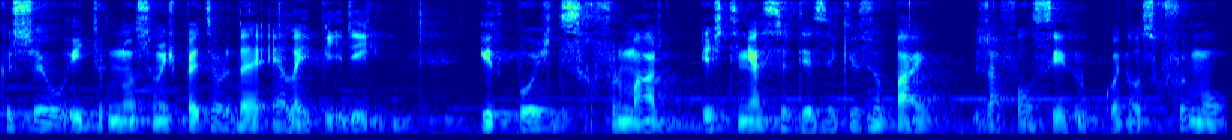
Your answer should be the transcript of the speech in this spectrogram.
cresceu e tornou-se um inspetor da LAPD, e depois de se reformar, este tinha a certeza que o seu pai, já falecido quando ele se reformou,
